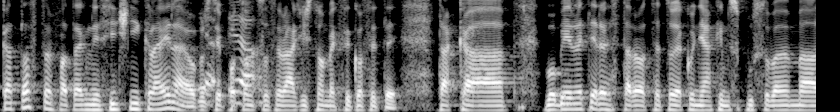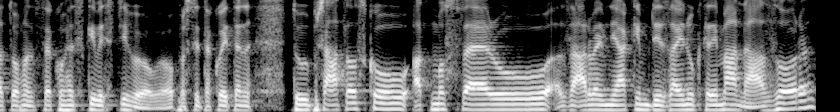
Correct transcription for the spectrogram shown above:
katastrofa, to je jak měsíční krajina, jo, prostě Jo, po tom, jo. co se vrátíš z toho Mexico City, tak uh, objevili ty restaurace to jako nějakým způsobem tohle se jako hezky vystihujou, jo, prostě takový ten, tu přátelskou atmosféru, zároveň nějakým designu, který má názor,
